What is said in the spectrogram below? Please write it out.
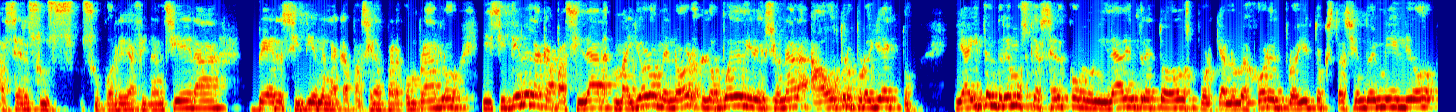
hacer su corrida financiera, ver si tienen la capacidad para comprarlo y si tienen la capacidad mayor o menor, lo puede direccionar a otro proyecto. Y ahí tendremos que hacer comunidad entre todos porque a lo mejor el proyecto que está haciendo Emilio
